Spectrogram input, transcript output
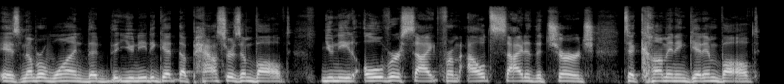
is number one, that you need to get the pastors involved. You need oversight from outside of the church to come in and get involved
